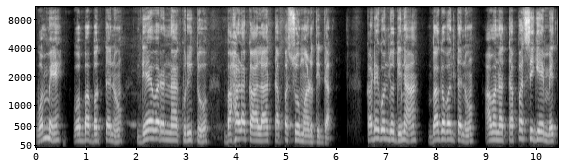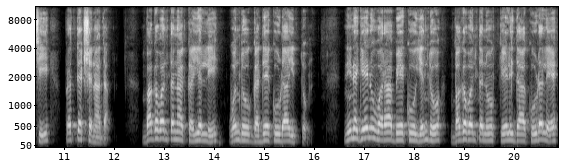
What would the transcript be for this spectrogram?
ಒಮ್ಮೆ ಒಬ್ಬ ಭಕ್ತನು ದೇವರನ್ನ ಕುರಿತು ಬಹಳ ಕಾಲ ತಪಸ್ಸು ಮಾಡುತ್ತಿದ್ದ. ಕಡೆಗೊಂದು ದಿನ ಭಗವಂತನು ಅವನ ತಪಸ್ಸಿಗೆ ಮೆಚ್ಚಿ ಪ್ರತ್ಯಕ್ಷನಾದ. ಭಗವಂತನ ಕೈಯಲ್ಲಿ ಒಂದು ಗದೆ ಕೂಡ ಇತ್ತು. ನಿನಗೇನು ವರ ಬೇಕು ಎಂದು ಭಗವಂತನು ಕೇಳಿದ ಕೂಡಲೇ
